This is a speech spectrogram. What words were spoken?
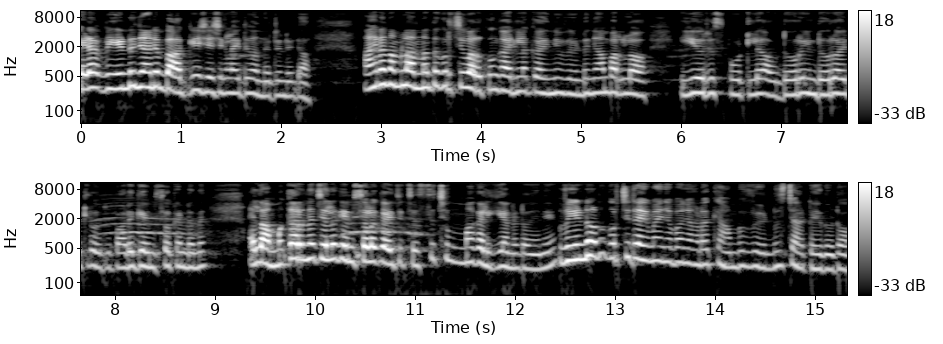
എടാ വീണ്ടും ഞാൻ ബാക്കി വിശേഷങ്ങളായിട്ട് വന്നിട്ടുണ്ട് കേട്ടോ അങ്ങനെ നമ്മൾ അന്നത്തെ കുറച്ച് വർക്കും കാര്യങ്ങളൊക്കെ കഴിഞ്ഞ് വീണ്ടും ഞാൻ പറഞ്ഞല്ലോ ഈ ഒരു സ്പോട്ടിൽ ഔട്ട്ഡോറും ഇൻഡോറും ആയിട്ടുള്ള ഒരുപാട് ഗെയിംസൊക്കെ ഉണ്ടെന്ന്. അല്ല നമുക്കറിയുന്ന ചില ഗെയിംസുകളൊക്കെ കഴിച്ച് ജസ്റ്റ് ചുമ്മാ കളിക്കുകയാണ് കേട്ടോ ഞാൻ വീണ്ടും കുറച്ച് ടൈം കഴിഞ്ഞപ്പോൾ ഞങ്ങളുടെ ക്യാമ്പ് വീണ്ടും സ്റ്റാർട്ട് ചെയ്തു കേട്ടോ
